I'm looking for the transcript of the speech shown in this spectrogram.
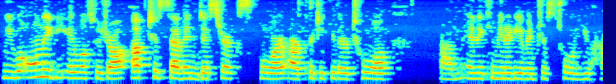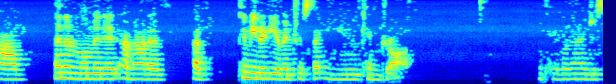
We will only be able to draw up to seven districts for our particular tool. Um, in the community of interest tool, you have an unlimited amount of, of community of interest that you can draw. Okay, we're going to just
